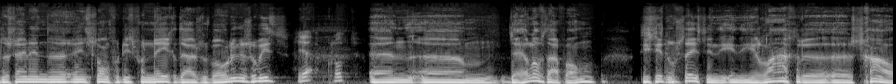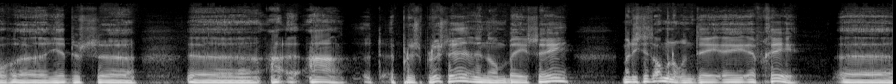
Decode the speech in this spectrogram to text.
er zijn in, eh, in Zandvoort iets van 9000 woningen, zoiets. Ja, klopt. En ehm, de helft daarvan, die zit nog steeds in die, in die lagere eh, schaal. Eh, je hebt dus A, A het plus plus, hè, en dan B, C. Maar die zit allemaal nog in D, E, F, G. Eh,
